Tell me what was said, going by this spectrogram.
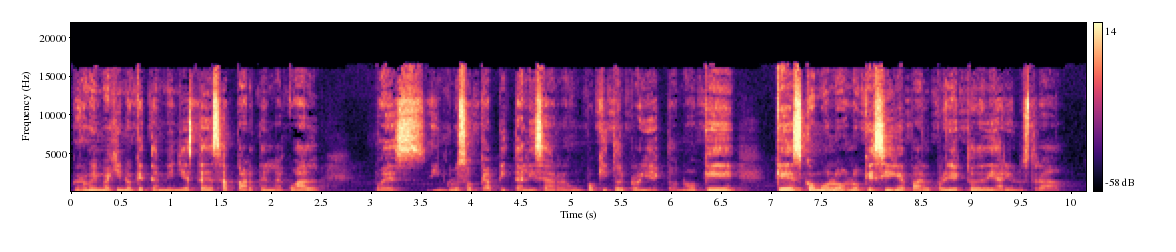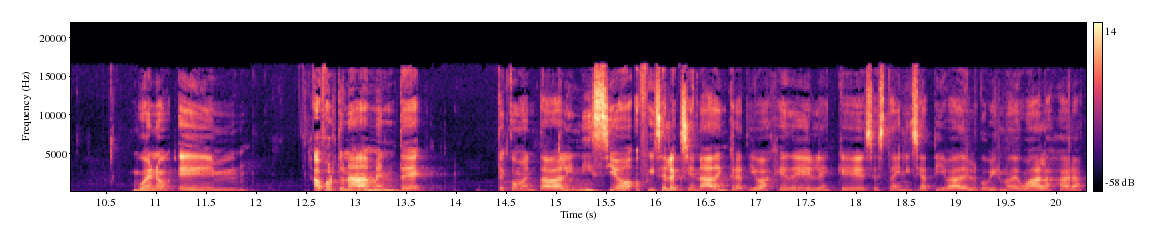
pero me imagino que también ya está esa parte en la cual, pues, incluso capitalizar un poquito el proyecto, ¿no? ¿Qué, qué es como lo, lo que sigue para el proyecto de Diario Ilustrado? Bueno, eh, afortunadamente, te comentaba al inicio, fui seleccionada en Creativa GDL, que es esta iniciativa del gobierno de Guadalajara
